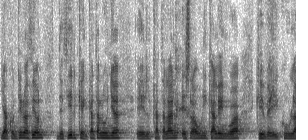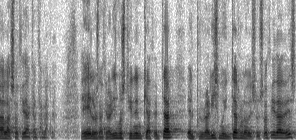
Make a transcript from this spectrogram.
y a continuación decir que en Cataluña el catalán es la única lengua que vehicula la sociedad catalana. Eh, los nacionalismos tienen que aceptar el pluralismo interno de sus sociedades,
